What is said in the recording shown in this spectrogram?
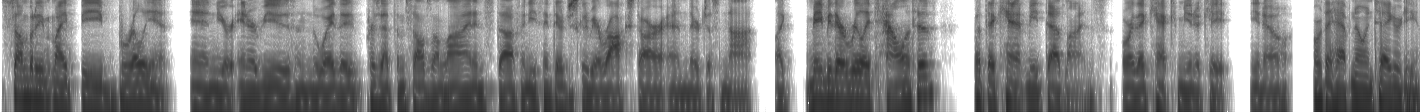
somebody might be brilliant in your interviews and the way they present themselves online and stuff, and you think they're just going to be a rock star, and they're just not. Like maybe they're really talented, but they can't meet deadlines or they can't communicate. You know, or they have no integrity.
